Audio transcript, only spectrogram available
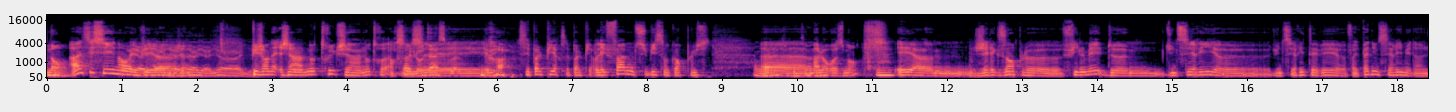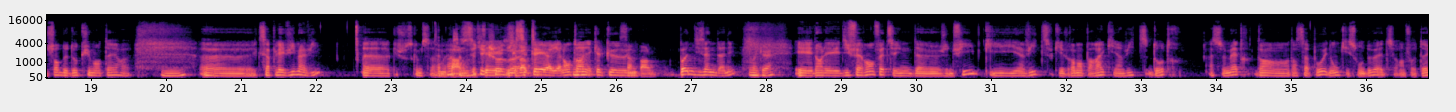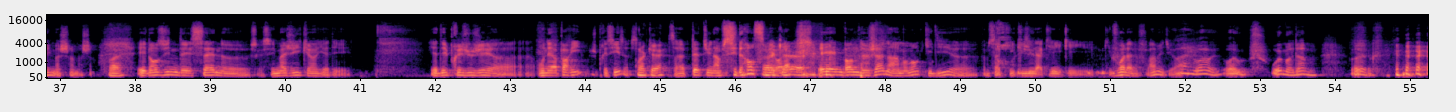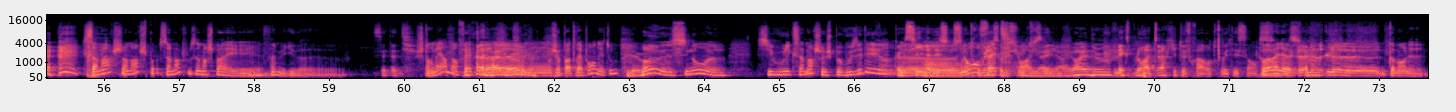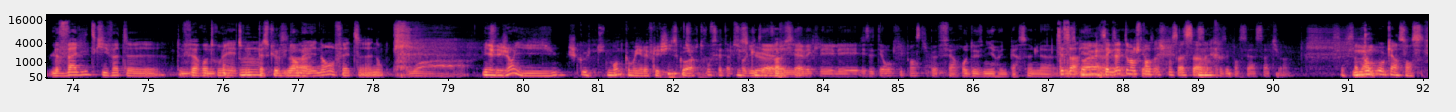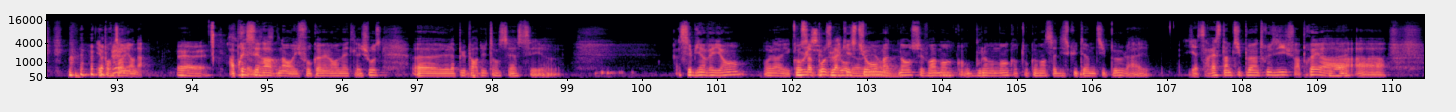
Non. Ah si si non et puis euh, aïe, aïe, aïe, aïe. puis j'en ai j'ai un autre truc j'ai un autre alors ça c'est eh c'est pas le pire c'est pas le pire les femmes subissent encore plus ouais, euh, malheureusement Mhm. et euh, j'ai l'exemple euh, filmé de d'une série euh, d'une série TV euh, enfin pas d'une série mais d'une sorte de documentaire Mhm. euh, qui s'appelait Vie ma vie euh, quelque chose comme ça Ça me Ah, parle. ça me dit C'était- quelque chose. mais ouais. c'était il y a longtemps Mhm. il y a quelques Ça me parle. bonnes dizaines d'années et dans les différents, en fait, c'est une jeune fille qui invite, qui est vraiment pareil, qui invite d'autres à se mettre dans, dans sa peau et donc ils sont deux à être sur un fauteuil, machin, machin. Ouais. Et dans une des scènes, euh, parce que c'est magique, hein, il y a des, il y a des préjugés. on est à Paris, je précise. Ça, a peut-être une incidence, mais voilà. ouais. Et il y a une bande de jeunes à un moment qui dit euh, comme ça, qui, qui, là, qui, qui, qui voit la femme et dit ouais, ouais, ouais, ouais, ouais, madame, ouais. ça marche, ça marche pas, ça marche ou ça marche pas? Et la femme lui dit euh, C'est-à-dire. je t'emmerde en fait, euh, je vais pas te répondre et tout. Mais sinon, euh, si vous voulez que ça marche, je peux vous aider. hein. Comme s'il allait se- non, en trouver la fait. solution. tu Aïe, sais. aïe, aïe. Ouais. L'explorateur qui te fera retrouver tes sens. Ouais, ouais, le, le, le- comment le, le valide qui va te, te faire retrouver les trucs Mm, parce que non ça. mais non en fait euh, non. Mais il y a des gens, ils... je- tu te demandes comment ils réfléchissent, Tu quoi. retrouves cette Parce absurdité que- euh, tu sais, avec les, les, les hétéros qui pensent qu'ils peuvent faire redevenir une personne. là, C'est ça, Ouais. euh, c'est exactement je pense je pense à ça. Ça me faisait penser à ça, tu vois. Ça- n'a aucun sens. Et pourtant il y en a. Ouais, ouais. Après c'est rare non il faut quand même remettre les choses. Euh, la plupart du temps c'est assez euh, assez bienveillant. Voilà, et quand Oui, ça pose la question, maintenant, c'est vraiment, quand, au bout d'un moment, quand on commence à discuter un petit peu, là, ça reste un petit peu intrusif. Après, à, Ouais. à-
